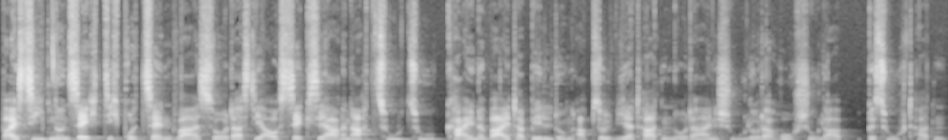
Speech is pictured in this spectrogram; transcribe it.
Bei 67 Prozent war es so, dass die auch sechs Jahre nach Zuzug keine Weiterbildung absolviert hatten oder eine Schule oder Hochschule besucht hatten.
